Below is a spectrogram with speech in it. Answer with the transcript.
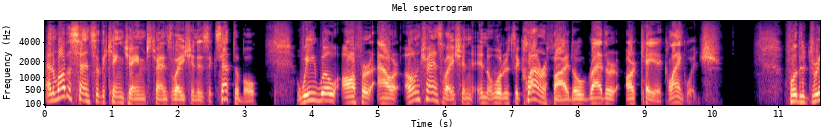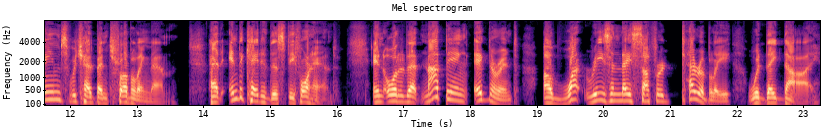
And while the sense of the King James translation is acceptable, we will offer our own translation in order to clarify the rather archaic language. For the dreams which had been troubling them had indicated this beforehand, in order that not being ignorant of what reason they suffered terribly would they die.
